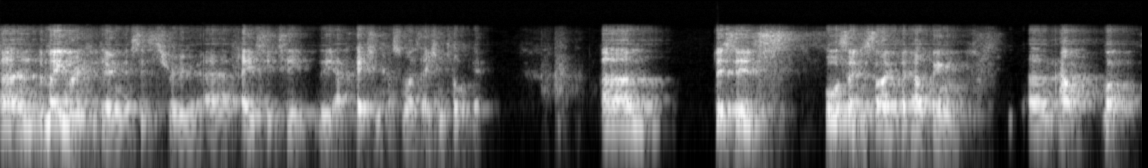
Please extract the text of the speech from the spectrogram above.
And the main route for doing this is through uh, ACT, the Application Customization Toolkit. Um, this is also designed for helping um, out, well,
